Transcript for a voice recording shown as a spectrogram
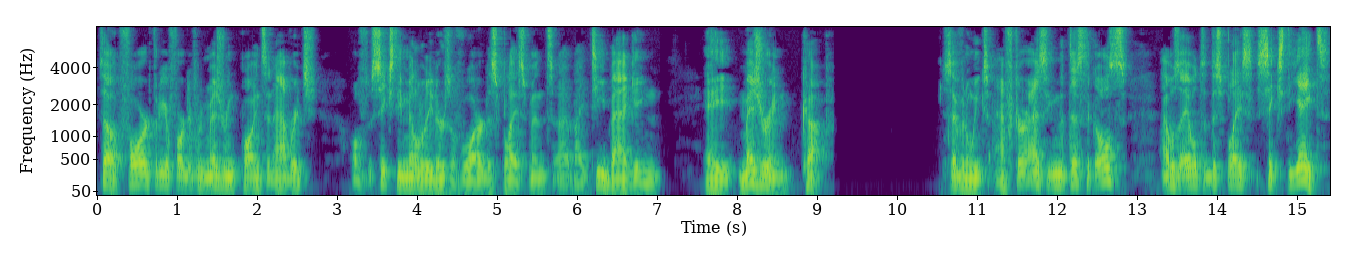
So, four, three or four different measuring points, an average of 60 milliliters of water displacement uh, by teabagging a measuring cup. Seven weeks after icing the testicles, I was able to displace 68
